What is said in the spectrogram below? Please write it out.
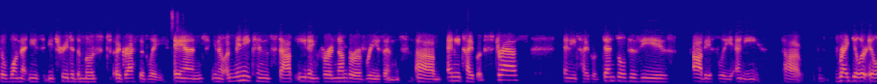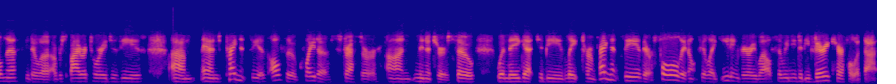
the one that needs to be treated the most aggressively. And, you know, a mini can stop eating for a number of reasons. Um, any type of stress, any type of dental disease, obviously any uh, regular illness, you know, a, a respiratory disease. Um, and pregnancy is also quite a stressor on miniatures. So when they get to be late term pregnancy, they're full, they don't feel like eating very well. So we need to be very careful with that.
